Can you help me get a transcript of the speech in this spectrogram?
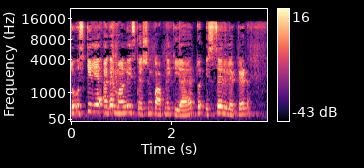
तो उसके लिए अगर मान लो इस क्वेश्चन को आपने किया है तो इससे रिलेटेड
